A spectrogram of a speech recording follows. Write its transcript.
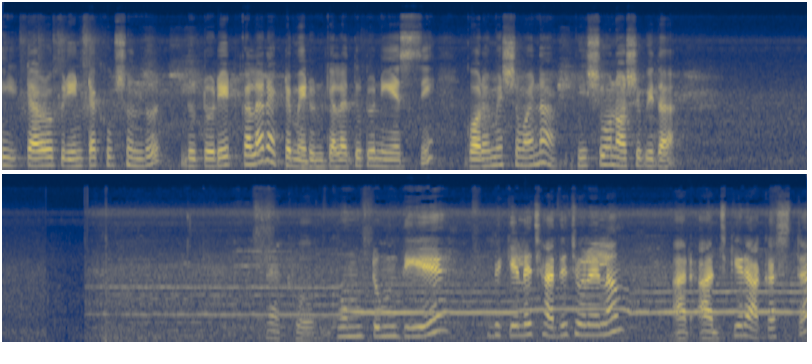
এইটারও প্রিন্টটা খুব সুন্দর। দুটো রেড কালার, একটা মেরুন কালার, দুটো নিয়ে এসেছি। গরমের সময় না, ভীষণ অসুবিধা। দেখো ঘুম টুম দিয়ে বিকেলে ছাদে চলে এলাম, আর আজকের আকাশটা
